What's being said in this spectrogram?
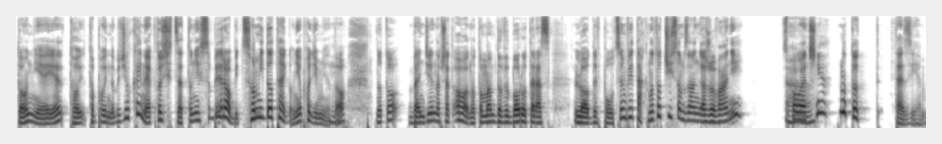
To nie jest, to, to powinno być ok. No jak ktoś chce, to niech sobie robi. Co mi do tego? Nie obchodzi mnie to. Mhm. No to będzie na przykład, o, no to mam do wyboru teraz lody w półce. Mówię, tak, no to ci są zaangażowani społecznie, Aha. no to te zjem.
